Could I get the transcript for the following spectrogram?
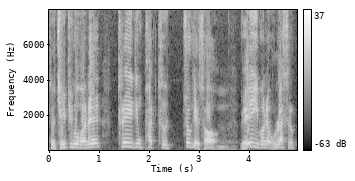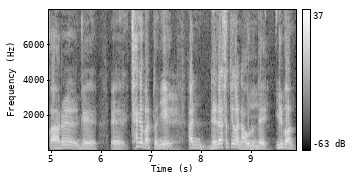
그래서 JP 모간의 trading 파트 쪽에서 음. 왜 이번에 올랐을까를 이제 에, 찾아봤더니 예. 한 네다섯 개가 나오는데 일 1번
